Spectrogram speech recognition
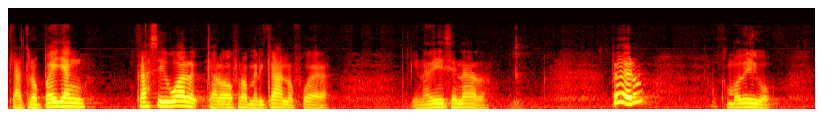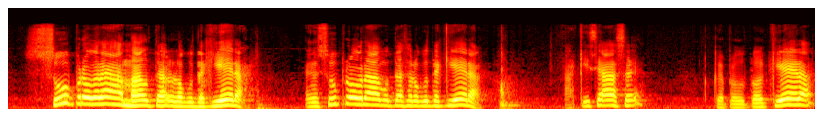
que atropellan casi igual que a los afroamericanos fuera. Y nadie dice nada. Pero, como digo, su programa, usted hace lo que usted quiera. En su programa usted hace lo que usted quiera. Aquí se hace lo que el productor quiera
